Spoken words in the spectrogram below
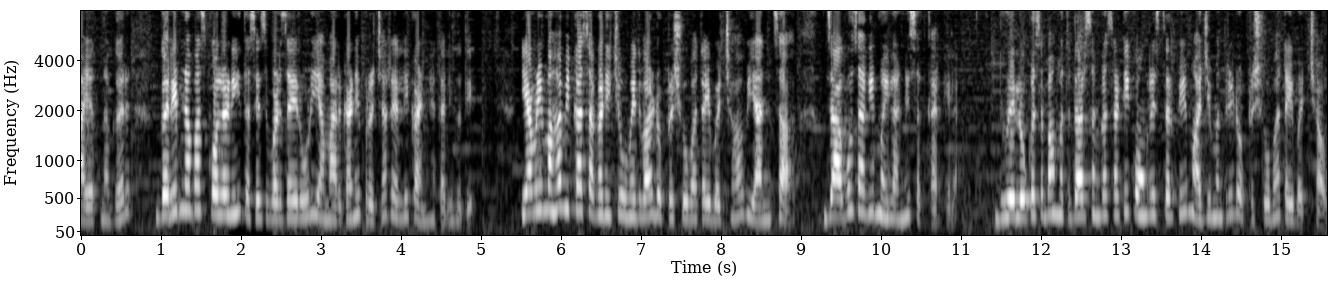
आयतनगर गरीब नवाज कॉलनी तसेच वडजाई रोड या मार्गाने प्रचार रॅली काढण्यात आली होती. यावेळी महाविकास आघाडीचे उमेदवार डॉक्टर शोभाताई बच्छाव यांचा जागोजागी महिलांनी सत्कार केला. धुळे लोकसभा मतदारसंघासाठी काँग्रेसतर्फे माजी मंत्री डॉक्टर शोभाताई बच्छाव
